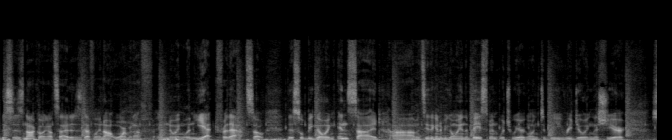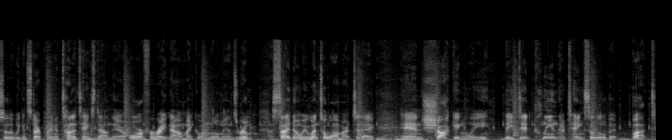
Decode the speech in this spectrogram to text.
This is not going outside. It is definitely not warm enough in New England yet for that. So this will be going inside. Um, it's either gonna be going in the basement, which we are going to be redoing this year so that we can start putting a ton of tanks down there. Or for right now, it might go in little man's room. A side note, we went to Walmart today and shockingly, they did clean their tanks a little bit. But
